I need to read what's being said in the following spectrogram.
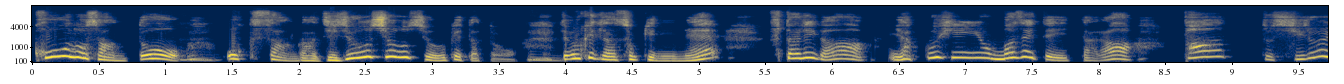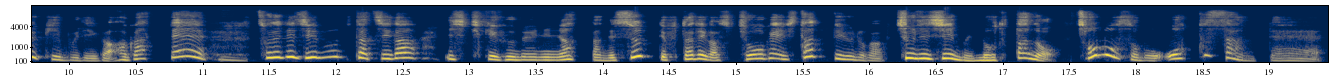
河野さんとうん奥さんが事情聴取を受けたと。うんで、受けた時にね、二人が薬品を混ぜていたら、パーッと白い煙が上がって、うんそれで自分たちが意識不明になったんですって二人が証言したっていうのが中日新聞に載ったの。そもそも奥さんって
